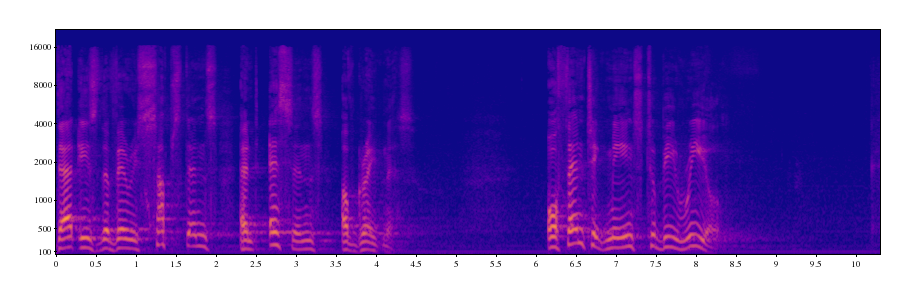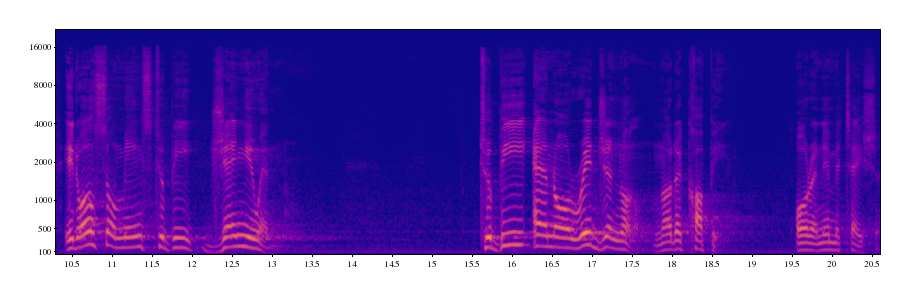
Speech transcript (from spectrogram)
That is the very substance and essence of greatness. Authentic means to be real. It also means to be genuine, to be an original. not a copy or an imitation.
